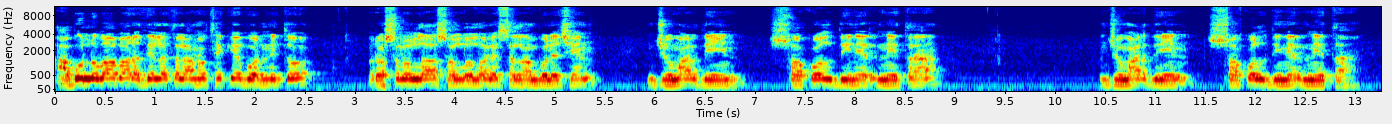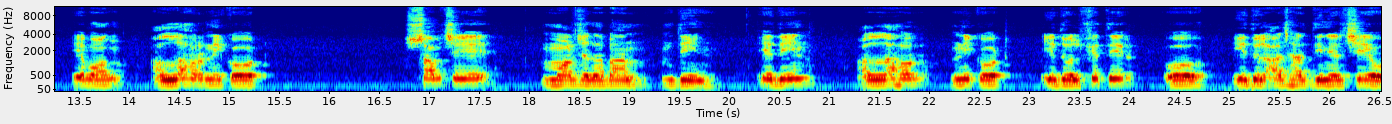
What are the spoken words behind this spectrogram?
আবু লুবাবা রদিল্লা তালাহ থেকে বর্ণিত রসল্লাহ সাল্লি সাল্লাম বলেছেন, জুমার দিন সকল দিনের নেতা, জুমার দিন সকল দিনের নেতা এবং আল্লাহর নিকট সবচেয়ে মর্যাদাবান দিন। এদিন আল্লাহর নিকট ঈদ উল ফিতর ও ঈদ উল আজহার দিনের চেয়েও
